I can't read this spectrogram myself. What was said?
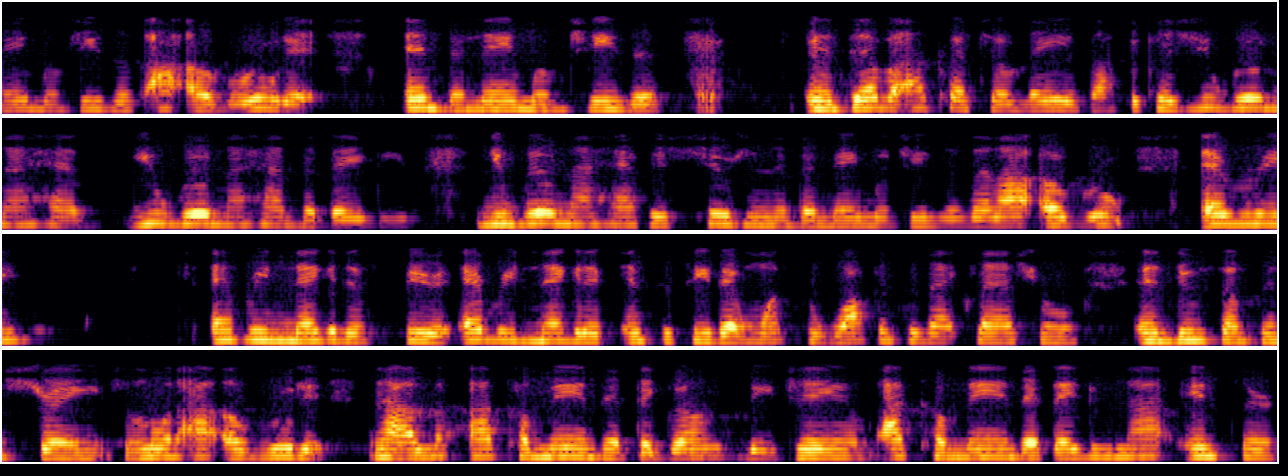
name of Jesus. I uproot it in the name of Jesus. And devil, I cut your legs off because you will not have you will not have the babies. You will not have his children in the name of Jesus. And I uproot every every negative spirit, every negative entity that wants to walk into that classroom and do something strange. Lord, I uproot it and I, I command that the guns be jammed. I command that they do not enter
